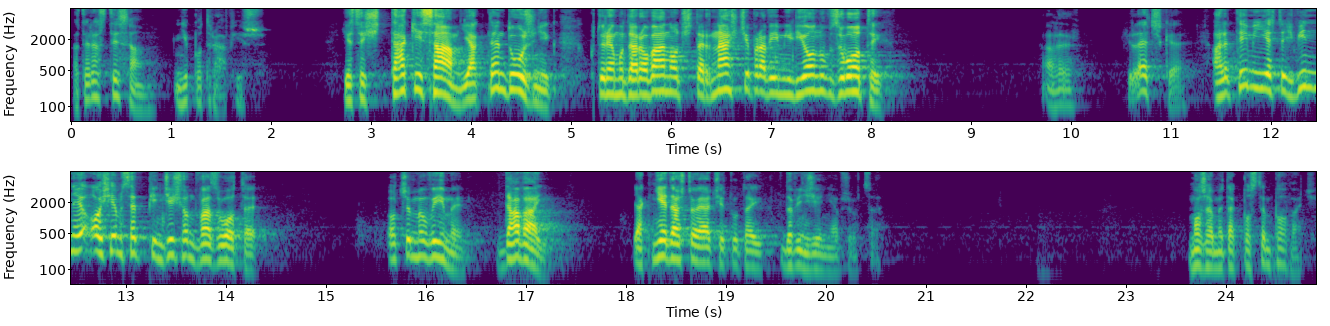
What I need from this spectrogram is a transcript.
A teraz Ty sam nie potrafisz. Jesteś taki sam jak ten dłużnik, któremu darowano 14 prawie milionów złotych. Ale chwileczkę. Ale ty mi jesteś winny 852 złote. O czym mówimy? Dawaj. Jak nie dasz, to ja cię tutaj do więzienia wrzucę. Możemy tak postępować.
